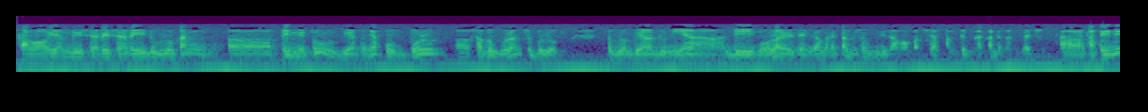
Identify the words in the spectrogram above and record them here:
kalau yang di seri-seri dulu kan uh, tim itu biasanya kumpul uh, satu bulan sebelum sebelum Piala Dunia dimulai sehingga mereka bisa bisa mempersiapkan tim mereka dengan baik. Uh, tapi ini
